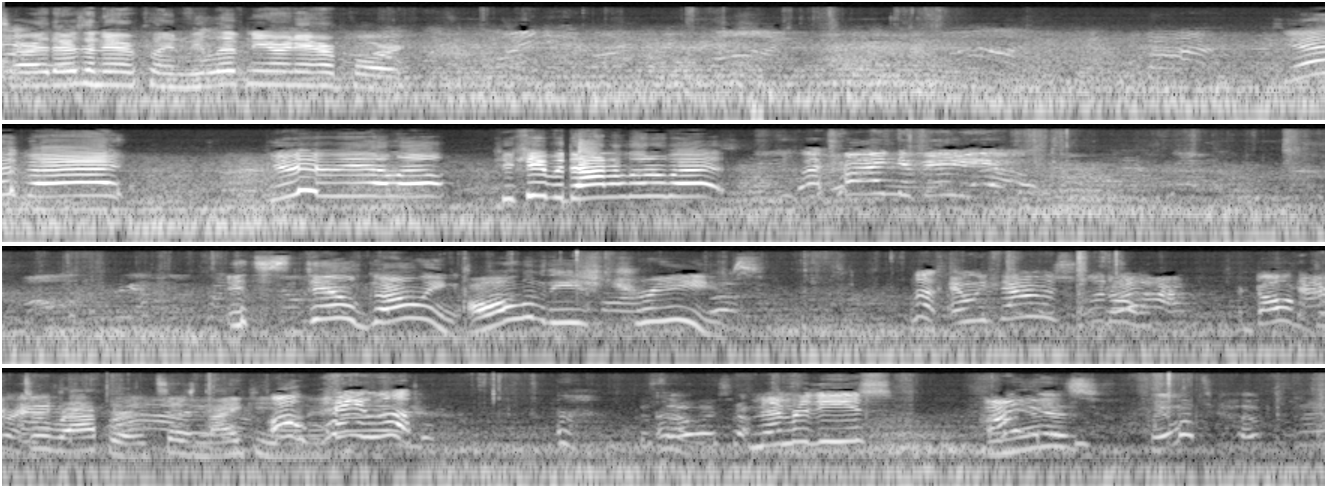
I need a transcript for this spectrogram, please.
Sorry, there's an airplane. We live near an airport. Excuse me. Give me a little. Can you keep it down a little bit? We're trying to video. It's still going. All of these trees. Look, and we found this little dog It's a wrapper. It says Nike Oh, on it. hey, look. There's always something. Remember these? Onions. We went to Coke today.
